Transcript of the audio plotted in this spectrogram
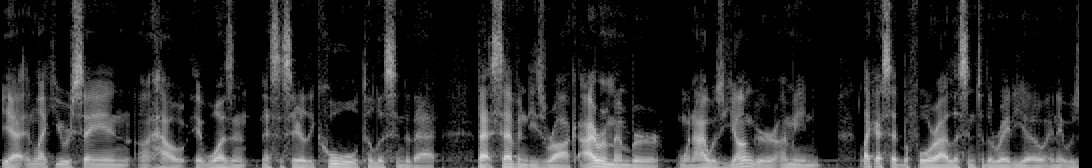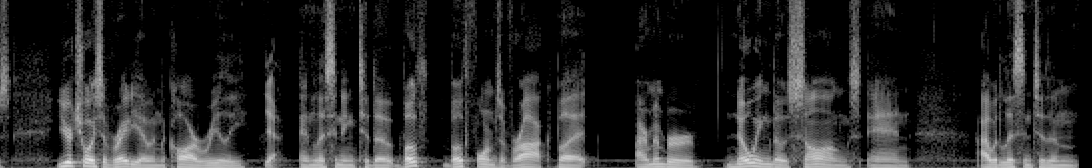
Yeah, and like you were saying, uh, how it wasn't necessarily cool to listen to that that '70s rock. I remember when I was younger. I mean, like I said before, I listened to the radio, and it was your choice of radio in the car, really. Yeah. And listening to the both both forms of rock, but I remember knowing those songs, and I would listen to them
